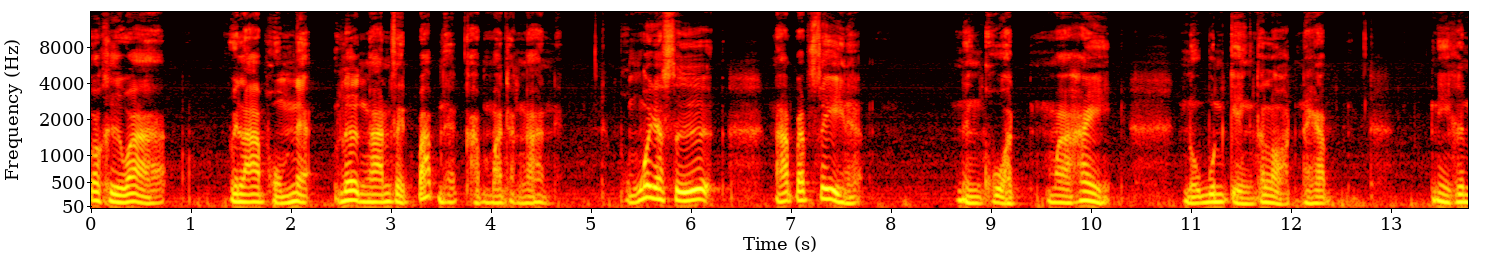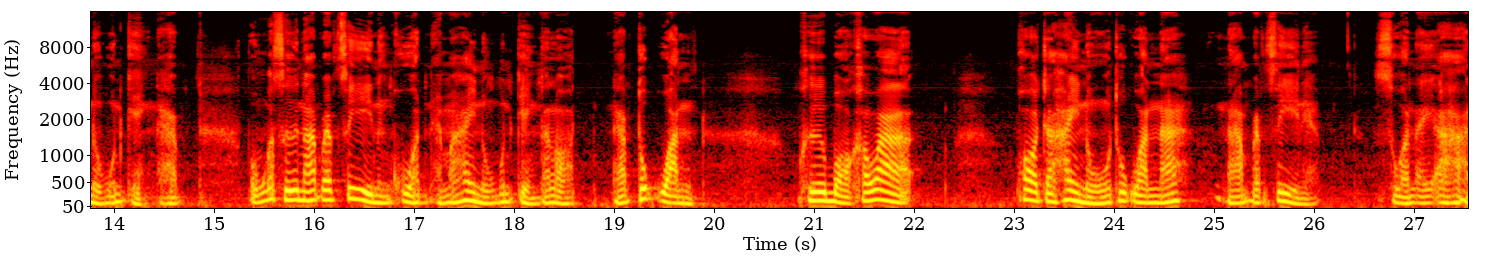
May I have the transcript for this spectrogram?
ก็คือว่าเวลาผมเนี่ยเลิกงานเสร็จปั๊บเนี่ยกลับมาจากงานเนี่ยผมก็จะซื้อน้ำเป๊ปซี่เนี่ยหนึ่งขวดมาให้หนูบุญเก่งตลอดนะครับ นี่คือหนูบุญเก่งนะครับ ผมก็ซื้อน้ำเป๊ปซี่หนึ่งขวดเนี่ยมาให้หนูบุญเก่งตลอดนะครับ ทุกวัน คือบอกเขาว่า พ่อจะให้หนูทุกวันนะ น้ำเป๊ปซี่เนี่ย ส่วนไออาหาร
